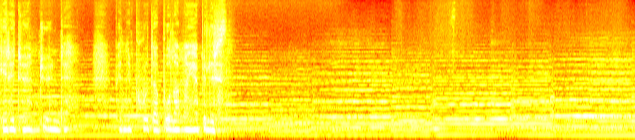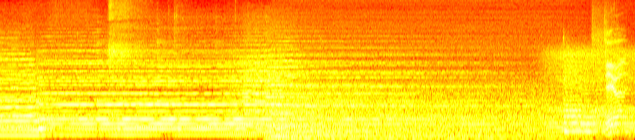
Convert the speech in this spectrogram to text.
Geri döndüğünde beni burada bulamayabilirsin. Divan.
